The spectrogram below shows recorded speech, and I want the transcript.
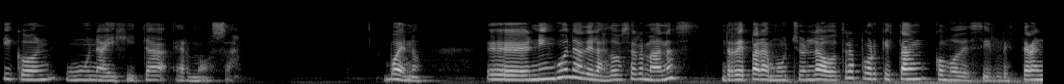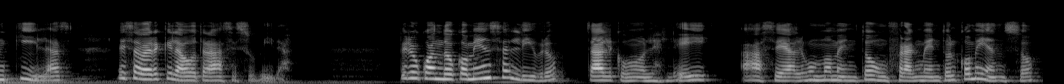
y con una hijita hermosa. Bueno, eh, ninguna de las dos hermanas repara mucho en la otra porque están, como decirles, tranquilas de saber que la otra hace su vida. Pero cuando comienza el libro, tal como les leí hace algún momento un fragmento, el comienzo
